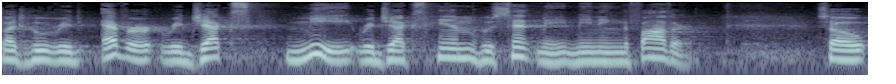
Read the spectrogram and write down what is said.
but whoever rejects me rejects him who sent me, meaning the Father. So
